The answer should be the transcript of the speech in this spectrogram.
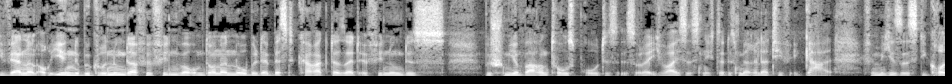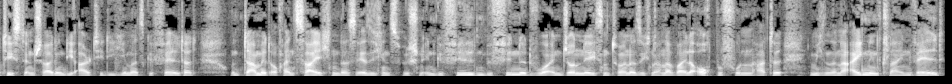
Die werden dann auch irgendeine Begründung dafür finden, warum Donna Noble der beste Charakter seit Erfindung des beschmierbaren Toastbrotes ist. Oder ich weiß es nicht. Das ist mir relativ egal. Für mich ist es die grottigste Entscheidung, die RTD jemals gefällt hat und damit auch ein Zeichen, dass er sich inzwischen in Gefilden befindet, wo ein John Nathan Turner sich nach einer Weile auch befunden hatte, nämlich in seiner eigenen kleinen Welt,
